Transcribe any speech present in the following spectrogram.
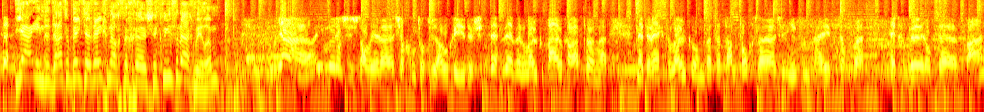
ja, inderdaad, een beetje een regenachtig uh, circuit vandaag Willem. Ja, inmiddels is het alweer uh, zo goed op de hoog hier. Dus we hebben een leuke bui gehad. En, uh, met recht leuk, omdat het dan toch uh, zijn invloed heeft op het gebeuren op de baan.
